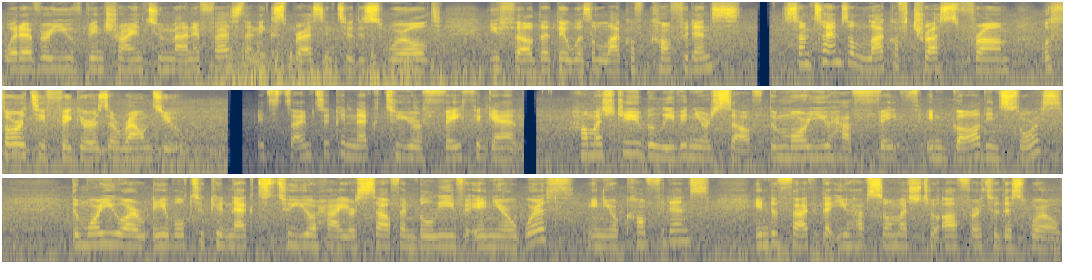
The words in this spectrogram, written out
Whatever you've been trying to manifest and express into this world, you felt that there was a lack of confidence, sometimes a lack of trust from authority figures around you. It's time to connect to your faith again. How much do you believe in yourself? The more you have faith in God, in Source, the more you are able to connect to your higher self and believe in your worth, in your confidence, in the fact that you have so much to offer to this world.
